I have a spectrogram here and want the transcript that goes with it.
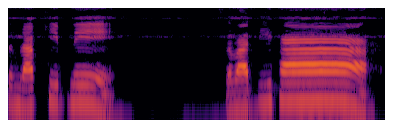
สำหรับคลิปนี้ สวัสดีค่ะ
